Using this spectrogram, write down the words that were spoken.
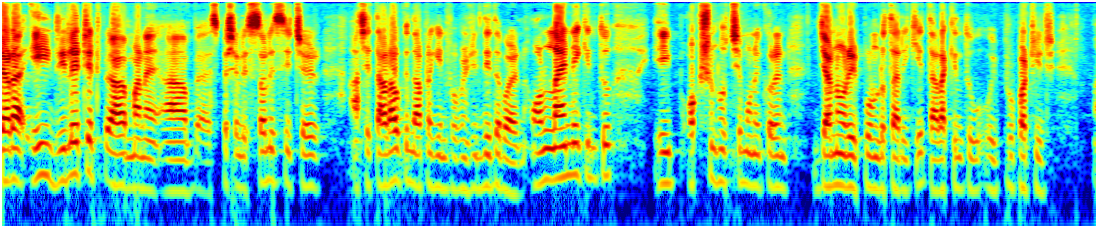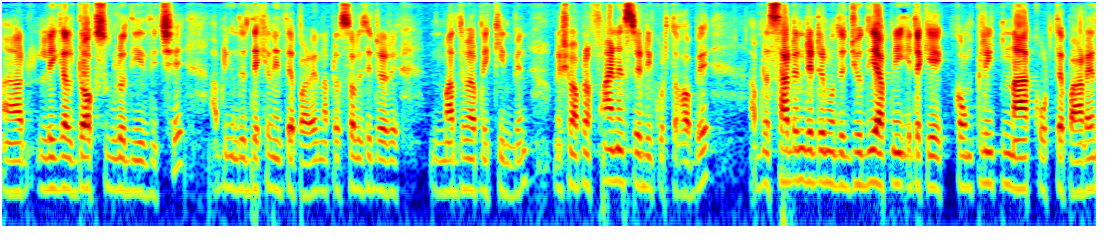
যারা এই রিলেটেড মানে স্পেশালি সলিসিটার আছে, তারাও কিন্তু আপনাকে ইনফরমেশন দিতে পারেন। অনলাইনে কিন্তু এই অপশন হচ্ছে, মনে করেন, জানুয়ারির পনেরো তারিখে তারা কিন্তু ওই প্রপার্টির লিগ্যাল ডক্সগুলো দিয়ে দিচ্ছে। আপনি কিন্তু দেখে নিতে পারেন, আপনার সলিসিটারের মাধ্যমে আপনি কিনবেন। অনেক সময় আপনার ফাইন্যান্স রেডি করতে হবে। আপনার সার্টেন ডেটের মধ্যে যদি আপনি এটাকে কমপ্লিট না করতে পারেন,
